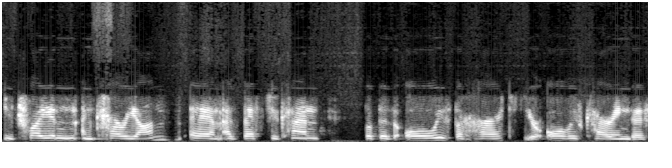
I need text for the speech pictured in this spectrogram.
you try and, and carry on um, as best you can, but there's always the hurt. You're always carrying this.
